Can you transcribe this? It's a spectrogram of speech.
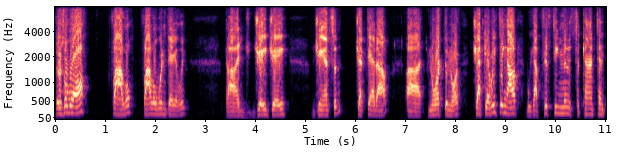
There's a wall. Follow, follow Win Daily. Uh, JJ Jansen, check that out. Uh, north to north, check everything out. We got 15 minutes of content.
